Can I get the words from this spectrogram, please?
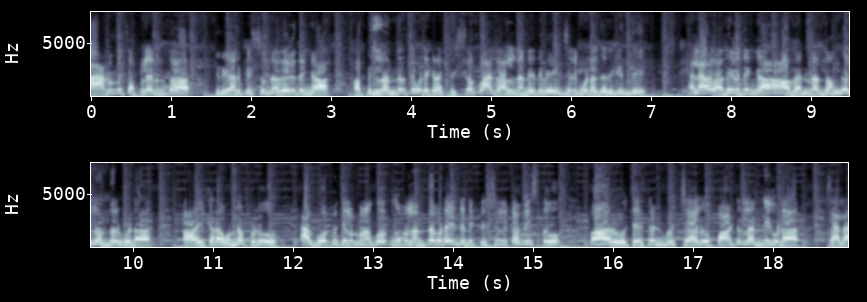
ఆ ఆనందం చెప్పలేనంత ఇదిగా అనిపిస్తుంది. అదేవిధంగా ఆ పిల్లలందరితో కూడా ఇక్కడ కృష్ణ పాదాలను అనేది వేయించడం కూడా జరిగింది. అలా అదేవిధంగా ఆ వెన్న దొంగలు అందరూ కూడా ఇక్కడ ఉన్నప్పుడు ఆ గోపికలు మన గోపికమ్మలంతా కూడా ఏంటంటే కృష్ణుని కవ్విస్తూ వారు చేసిన నృత్యాలు పాటలు అన్నీ కూడా చాలా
